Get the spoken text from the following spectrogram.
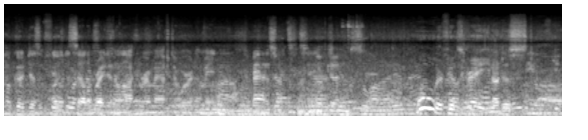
How good does it feel to celebrate in the locker room afterward? I mean, to be in the Sweet 16. Ooh, it feels great. You know, just uh,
